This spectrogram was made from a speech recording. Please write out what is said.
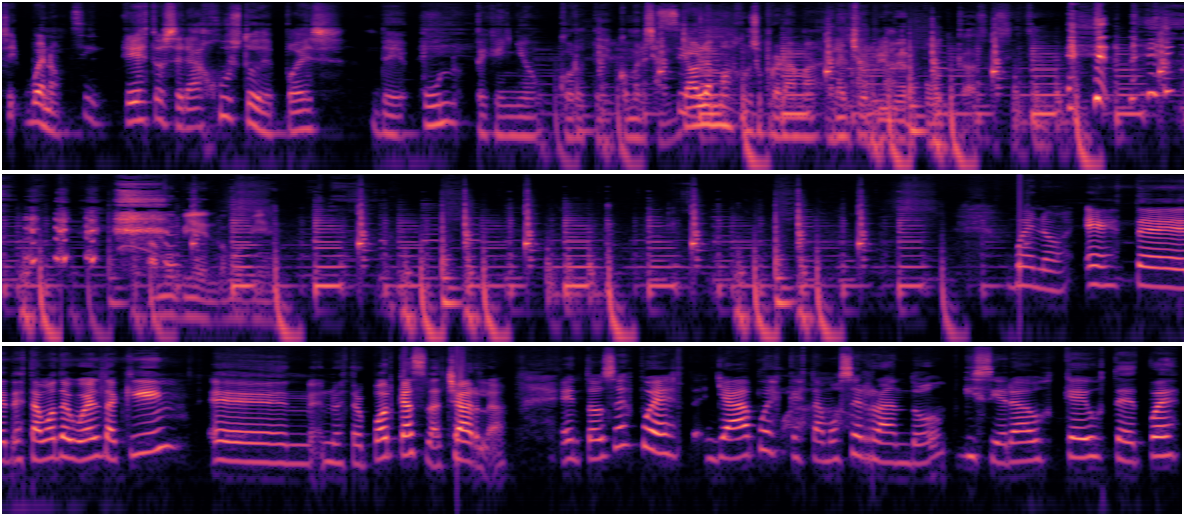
Sí, bueno, sí, esto será justo después de un pequeño corte comercial. Sí. Ya hablamos con su programa La Nuestro primer podcast, así que vamos bien, vamos bien. Bueno, este, estamos de vuelta aquí en nuestro podcast La Charla. Entonces, pues, ya pues que estamos cerrando, quisiera que usted pues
